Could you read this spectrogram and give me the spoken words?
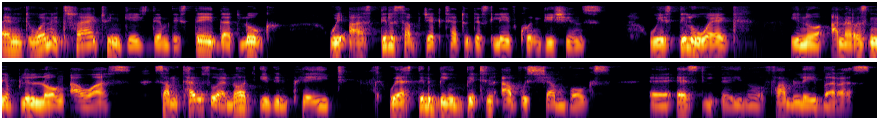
And when we try to engage them, they state that, look, we are still subjected to the slave conditions we still work, you know, unreasonably long hours. Sometimes we are not even paid. We are still being beaten up with sjamboks uh, as, uh, you know, farm laborers.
